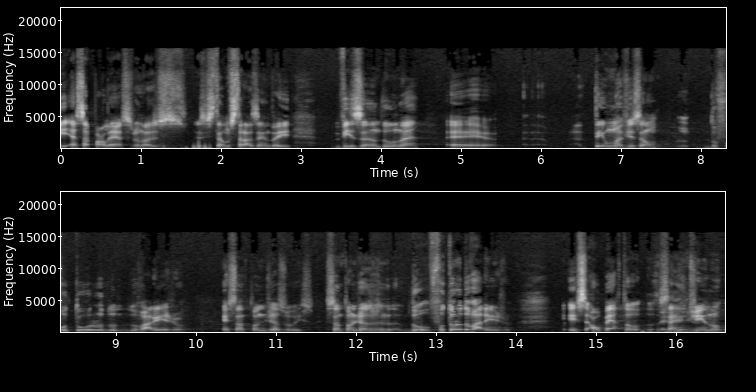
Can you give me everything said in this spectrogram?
E essa palestra nós estamos trazendo aí, visando né, é, ter uma visão do futuro do, do, varejo em Santo Antônio de Jesus. Santo Antônio de Jesus, do futuro do varejo. Esse Alberto Serrentino,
